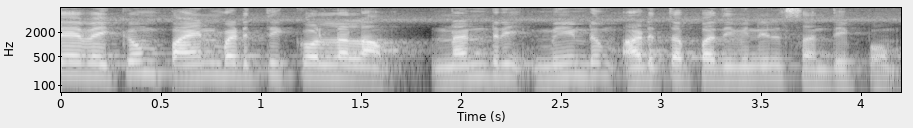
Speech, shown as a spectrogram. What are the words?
தேவைக்கும் பயன்படுத்தி கொள்ளலாம். நன்றி. மீண்டும் அடுத்த பதிவினில் சந்திப்போம்.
